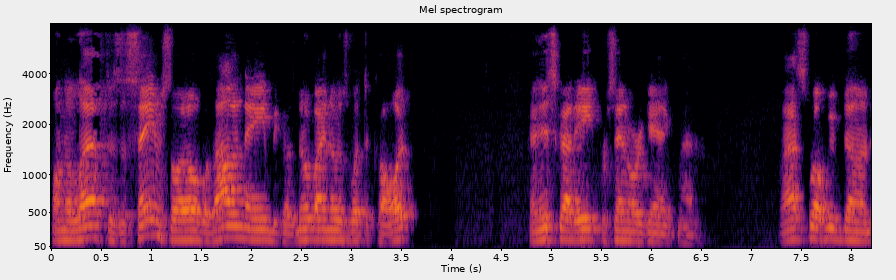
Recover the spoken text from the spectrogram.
On the left is the same soil without a name because nobody knows what to call it. And it's got 8% organic matter. That's what we've done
